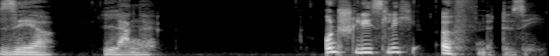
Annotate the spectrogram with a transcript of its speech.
Sehr lange. Und schließlich öffnete sie.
